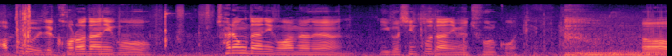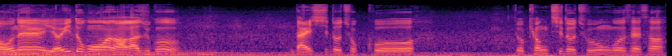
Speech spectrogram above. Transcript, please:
앞으로 이제 걸어 다니고 촬영 다니고 하면은 이거 신고 다니면 좋을 것 같아요. 어, 오늘 여의도 공원 와가지고 날씨도 좋고 또 경치도 좋은 곳에서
